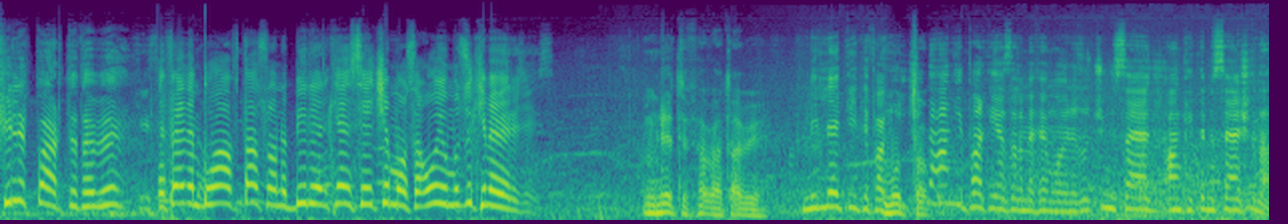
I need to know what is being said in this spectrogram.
Kilit parti tabii. Efendim bu hafta sonu bir erken seçim olsa oyumuzu kime vereceğiz? Millet İttifakı tabii. Millet İttifakı. Mutlaka. İçinde hangi parti yazalım efendim oyunuzu? Çünkü sayı, anketimiz sayaçlı da.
